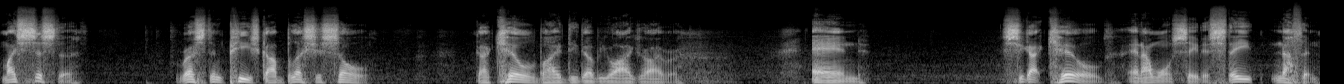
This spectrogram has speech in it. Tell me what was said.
My sister, rest in peace, God bless your soul, got killed by a DWI driver. And she got killed, and I won't say the state, nothing.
